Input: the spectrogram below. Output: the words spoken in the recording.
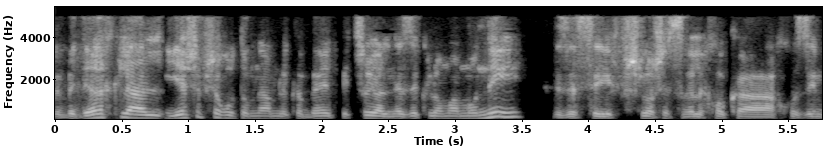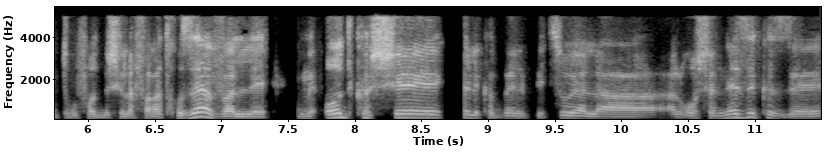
ובדרך כלל יש אפשרות אמנם לקבל פיצוי על נזק לא ממוני, וזה סעיף 13 לחוק החוזים תרופות בשל הפרת חוזה, אבל uh, מאוד קשה לקבל פיצוי על, ה, על ראש הנזק הזה,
